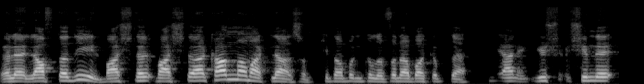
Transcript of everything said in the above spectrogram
Öyle lafta değil, başta, başlığa kanmamak lazım kitabın kılıfına bakıp da. Yani güç, şimdi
